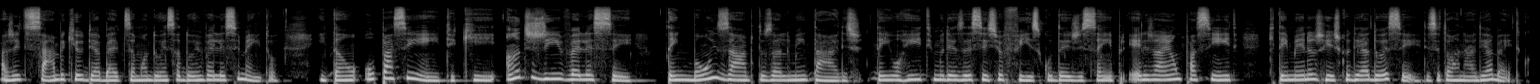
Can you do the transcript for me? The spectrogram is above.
A gente sabe que o diabetes é uma doença do envelhecimento. Então, o paciente que antes de envelhecer tem bons hábitos alimentares, tem o ritmo de exercício físico desde sempre, ele já é um paciente que tem menos risco de adoecer, de se tornar diabético.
